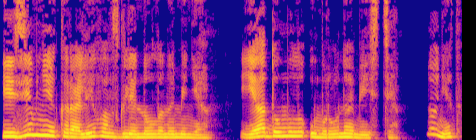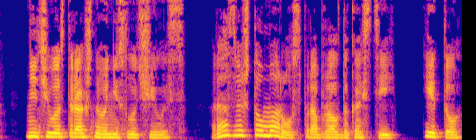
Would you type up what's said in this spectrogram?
и зимняя королева взглянула на меня. Я думала, умру на месте. Но нет, Ничего страшного не случилось. Разве что мороз пробрал до костей. И то,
